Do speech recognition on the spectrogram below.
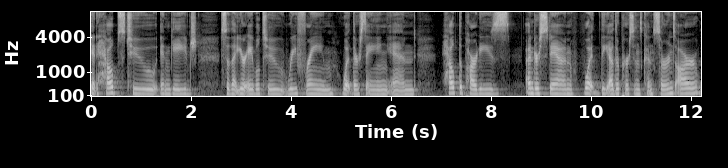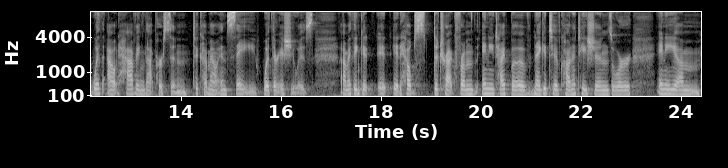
it helps to engage so that you're able to reframe what they're saying and help the parties understand what the other person's concerns are without having that person to come out and say what their issue is. Um, I think it, it, it helps detract from any type of negative connotations or any um,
